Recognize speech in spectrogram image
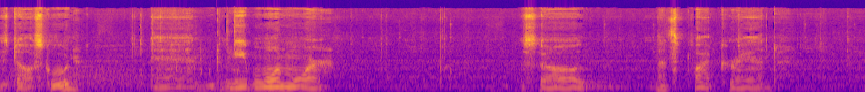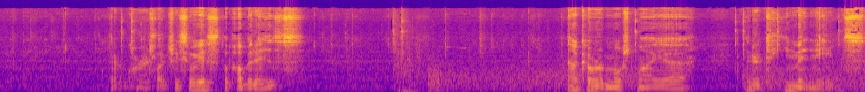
Is das good. And we need one more. So that's five grand. That requires electricity. So I guess the pub it is. Now cover most of my uh, entertainment needs.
